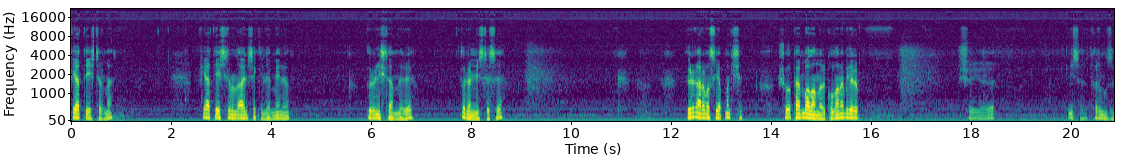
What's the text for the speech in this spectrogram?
Fiyat değiştirme. Fiyat değiştirme de aynı şekilde menü. Ürün işlemleri. Ürün listesi. Ürün araması yapmak için şu pembe alanları kullanabilirim. Şuraya misal kırmızı.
